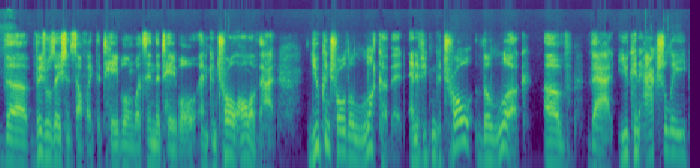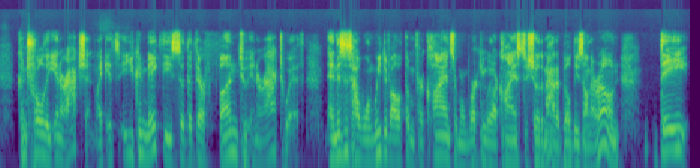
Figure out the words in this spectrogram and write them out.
the visualization itself, like the table and what's in the table, and control all of that, you control the look of it. And if you can control the look, of that you can actually control the interaction. Like it's you can make these so that they're fun to interact with. And this is how when we develop them for clients or we're working with our clients to show them how to build these on their own they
